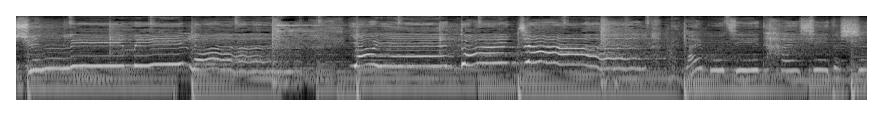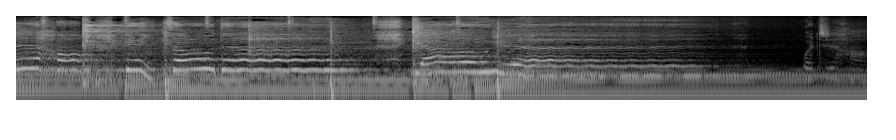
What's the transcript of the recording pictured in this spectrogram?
绚丽迷乱，耀眼短暂，来不及叹息的时候，便已走得遥远。我只好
